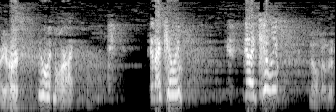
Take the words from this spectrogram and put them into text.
Are you hurt? No, I'm all right. Did I kill him? Did I kill him? No, Mildred.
